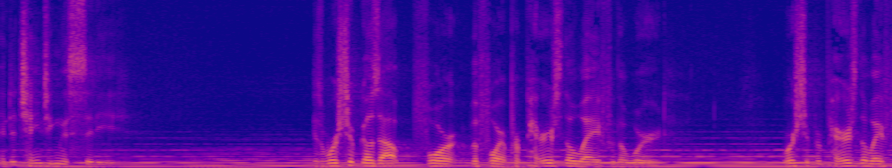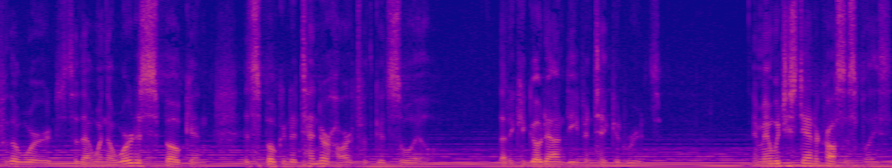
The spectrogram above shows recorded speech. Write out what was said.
into changing this city. Because worship goes out before, before it prepares the way for the word. Worship prepares the way for the word so that when the word is spoken, it's spoken to tender hearts with good soil, that it could go down deep and take good roots. Amen. Would you stand across this place?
